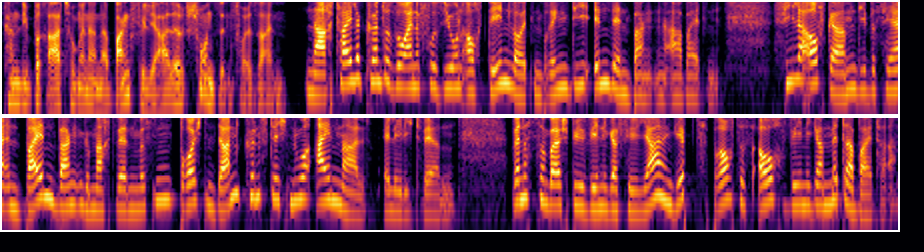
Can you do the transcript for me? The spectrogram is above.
kann die Beratung in einer Bankfiliale schon sinnvoll sein. Nachteile könnte so eine Fusion auch den Leuten bringen, die in den Banken arbeiten. Viele Aufgaben, die bisher in beiden Banken gemacht werden müssen, bräuchten dann künftig nur einmal erledigt werden. Wenn es zum Beispiel weniger Filialen gibt, braucht es auch weniger Mitarbeiter.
